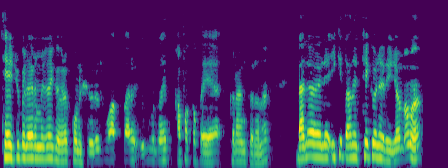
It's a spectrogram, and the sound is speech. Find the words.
tecrübelerimize göre konuşuyoruz. Bu atları burada hep kafa kafaya, kıran kırana. Ben öyle iki tane tek önereceğim ama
